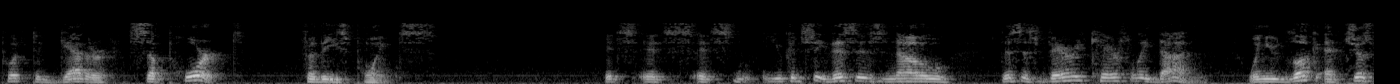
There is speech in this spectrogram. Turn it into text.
put together support for these points. It's it's it's you can see this is no this is very carefully done. When you look at just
